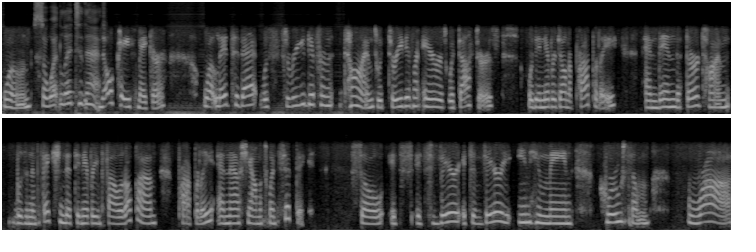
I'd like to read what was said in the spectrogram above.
wound. So what led to that? No pacemaker. What led to that was three different times with three different errors with doctors where they never done it properly. And then the third time was an infection that they never even followed up on properly, and now she almost went septic. So it's it's very it's a very inhumane, gruesome, raw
